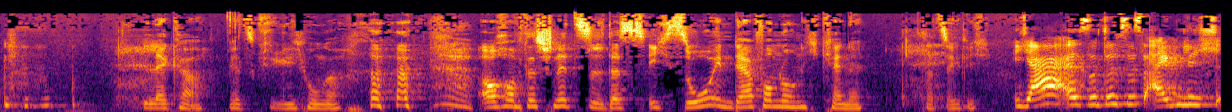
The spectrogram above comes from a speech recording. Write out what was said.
Lecker, jetzt kriege ich Hunger. auch auf das Schnitzel, das ich so in der Form noch nicht kenne. Tatsächlich. Ja, also das ist eigentlich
